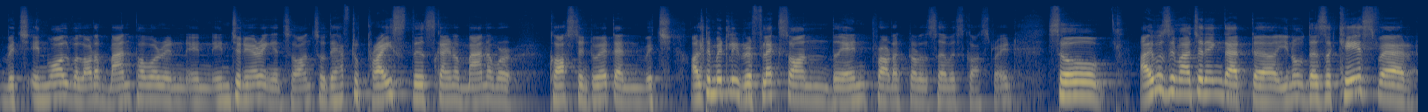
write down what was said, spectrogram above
which involve a lot of manpower in, in engineering and so on, so they have to price this kind of manpower cost into it and which ultimately reflects on the end product or the service cost right? So i was imagining that uh, you know there's a case where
